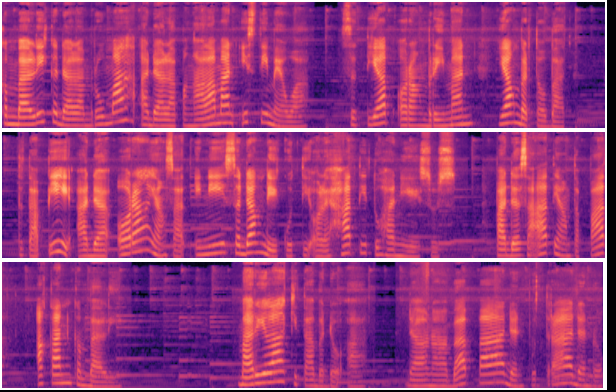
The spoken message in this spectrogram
Kembali ke dalam rumah adalah pengalaman istimewa setiap orang beriman yang bertobat tetapi ada orang yang saat ini sedang diikuti oleh hati Tuhan Yesus. Pada saat yang tepat akan kembali. Marilah kita berdoa. Dalam nama Bapa dan Putra dan Roh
